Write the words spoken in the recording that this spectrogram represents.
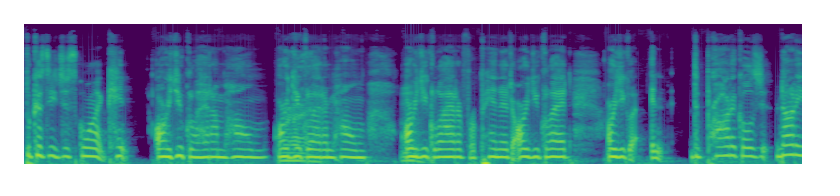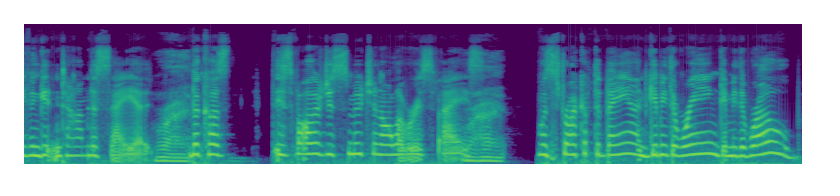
because he's just going, Can, are you glad I'm home? Are you glad I'm home? Are you glad I've repented? Are you glad? Are you glad? And the prodigal's not even getting time to say it. Right. Because his father's just smooching all over his face. Right. Well, strike up the band. Give me the ring. Give me the robe.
